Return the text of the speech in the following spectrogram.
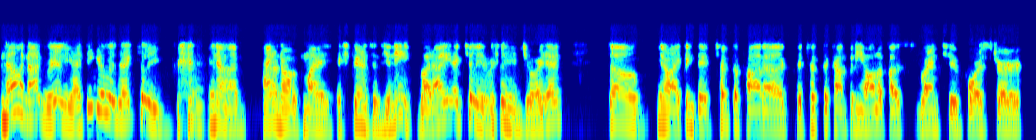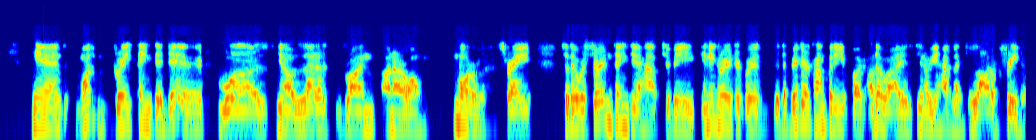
No not really. I think it was actually you know I, I don't know if my experience is unique but i actually really enjoyed it. So you know i think they took the product they took the company all of us went to forrester and one great thing they did was you know let us run on our own more or less right so there were certain things you have to be integrated with with a bigger company, but otherwise, you know, you have like a lot of freedom,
